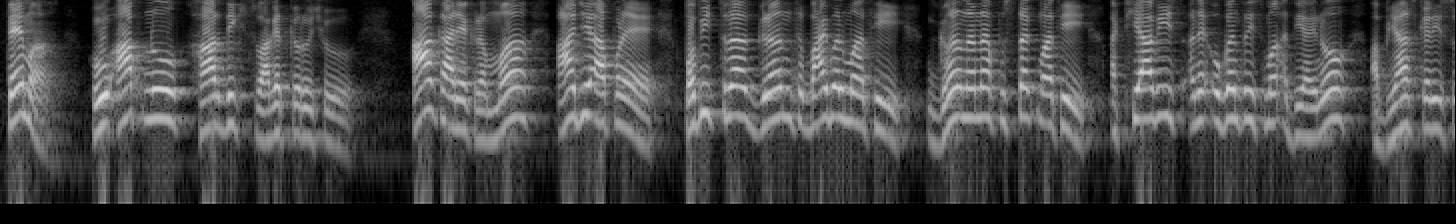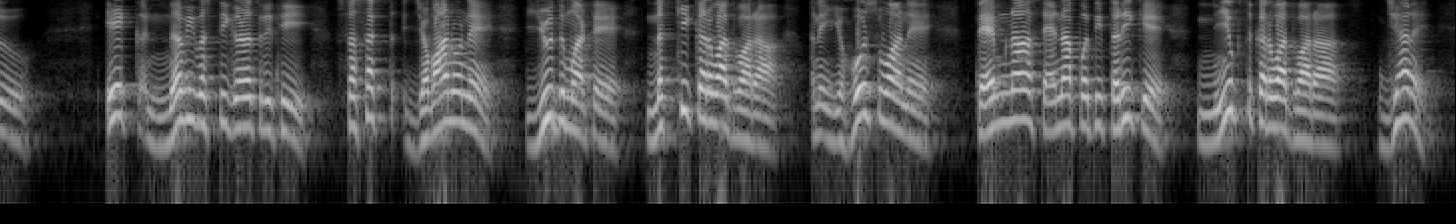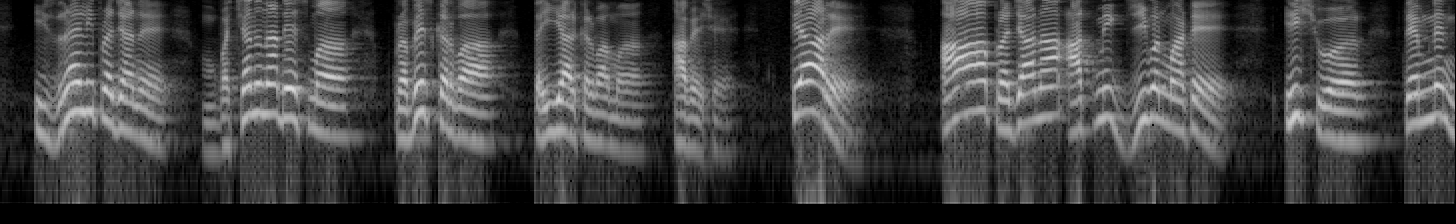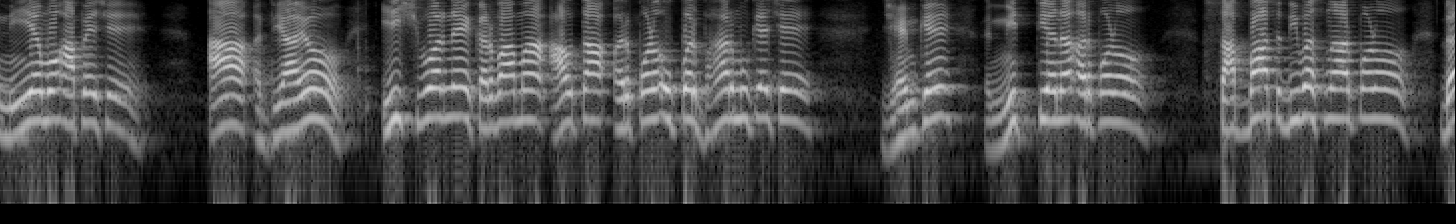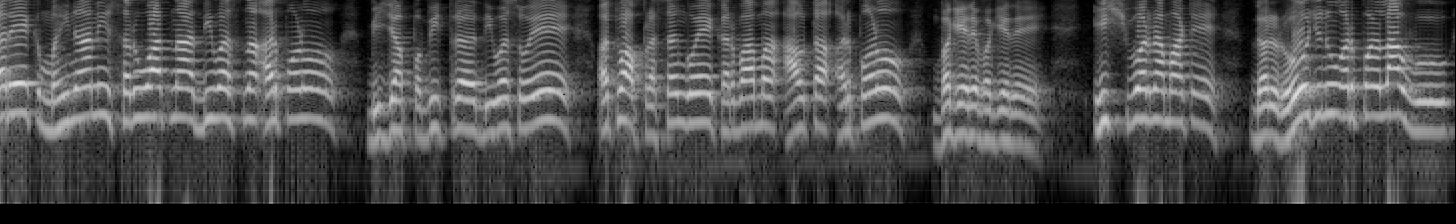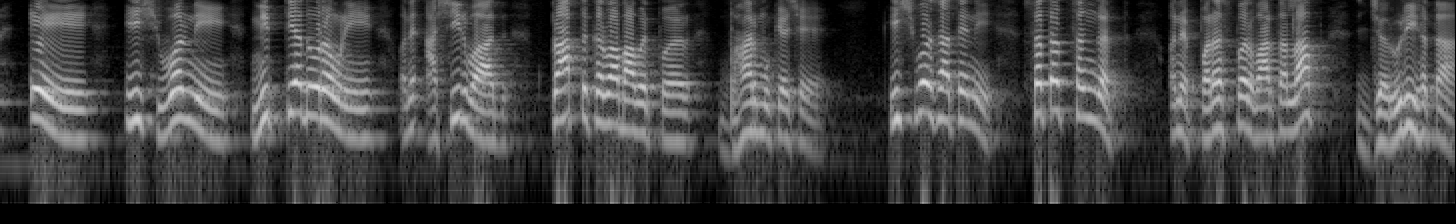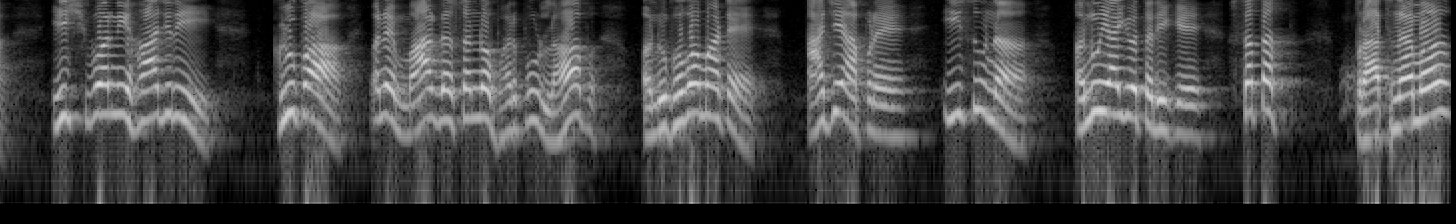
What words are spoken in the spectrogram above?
તેમાં હું આપનું હાર્દિક સ્વાગત કરું છું. આ કાર્યક્રમમાં આજે આપણે પવિત્ર ગ્રંથ બાઇબલમાંથી, ગણનાના પુસ્તકમાંથી અઠ્યાવીસ અને ઓગણત્રીસમાં અધ્યાયનો અભ્યાસ કરીશું. એક નવી વસ્તી ગણતરીથી સશક્ત જવાનોને યુદ્ધ માટે નક્કી કરવા દ્વારા અને યહોશવાને તેમના સેનાપતિ તરીકે નિયુક્ત કરવા દ્વારા જ્યારે ઇઝરાયેલી પ્રજાને વચનના દેશમાં પ્રવેશ કરવા તૈયાર કરવામાં આવે છે, ત્યારે આ પ્રજાના આત્મિક જીવન માટે ઈશ્વર તેમને નિયમો આપે છે. આ અધ્યાયો ઈશ્વરને કરવામાં આવતા અર્પણો ઉપર ભાર મૂકે છે. જેમ કે નિત્યના અર્પણો સાબાત દિવસના અર્પણો, દરેક મહિનાની શરૂઆતના દિવસના અર્પણો, બીજા પવિત્ર દિવસોએ અથવા પ્રસંગોએ કરવામાં આવતા અર્પણો વગેરે વગેરે. ઈશ્વરના માટે દરરોજનું અર્પણ લાવવું એ ઈશ્વરની નિત્ય દોરવણી અને આશીર્વાદ પ્રાપ્ત કરવા બાબત પર ભાર મૂકે છે. ઈશ્વર સાથેની સતત સંગત અને પરસ્પર વાર્તાલાપ જરૂરી હતા. ઈશ્વરની હાજરી, કૃપા અને માર્ગદર્શનનો ભરપૂર લાભ અનુભવવા માટે આજે આપણે ઈસુના અનુયાયીઓ તરીકે સતત પ્રાર્થનામાં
